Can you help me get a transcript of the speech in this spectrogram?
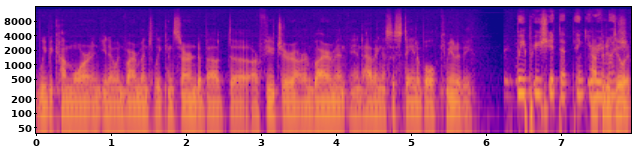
we become more, and you know, environmentally concerned about uh, our future, our environment, and having a sustainable community. We appreciate that. Thank you Happy very to do it.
